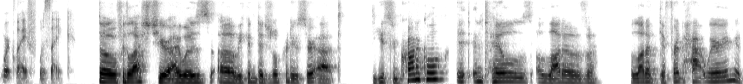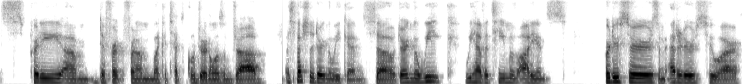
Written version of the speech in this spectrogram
work life was like? So for the last year, I was a weekend digital producer at the Houston Chronicle. It entails a lot of a lot of different hat wearing. It's pretty um, different from like a typical journalism job especially during the weekends. So during the week, we have a team of audience producers and editors who are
